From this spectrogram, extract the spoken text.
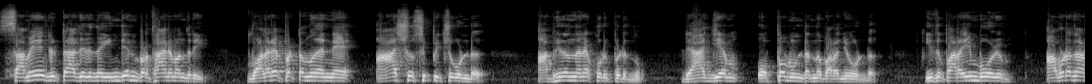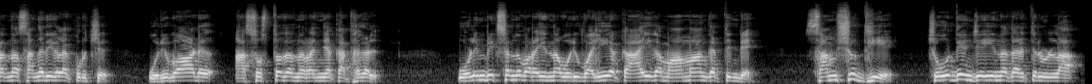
സമയം കിട്ടാതിരുന്ന ഇന്ത്യൻ പ്രധാനമന്ത്രി വളരെ പെട്ടെന്ന് തന്നെ ആശ്വസിപ്പിച്ചുകൊണ്ട് അഭിനന്ദനെ കുറിപ്പിടുന്നു. രാജ്യം ഒപ്പമുണ്ടെന്ന് പറഞ്ഞുകൊണ്ട്. ഇത് പറയുമ്പോഴും അവിടെ നടന്ന സംഗതികളെക്കുറിച്ച് ഒരുപാട് അസ്വസ്ഥത നിറഞ്ഞ കഥകൾ. ഒളിമ്പിക്സ് എന്ന് പറയുന്ന ഒരു വലിയ കായിക മാമാങ്കത്തിന്റെ സംശുദ്ധിയെ ചോദ്യം ചെയ്യുന്ന തരത്തിലുള്ള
